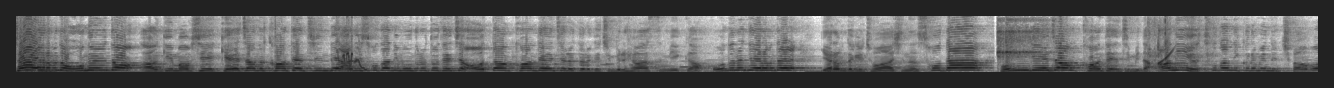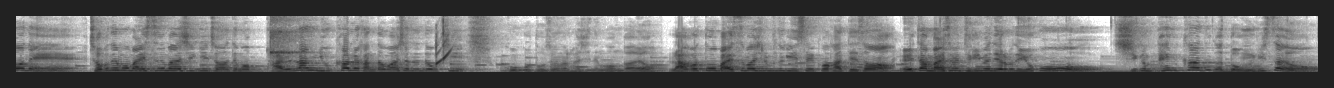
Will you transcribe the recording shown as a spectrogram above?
자 여러분들 오늘도 아낌없이 개쩌는 컨텐츠인데 아니 소다님 오늘은 또 대체 어떤 컨텐츠를 또 이렇게 준비를 해왔습니까? 오늘은 여러분들 여러분들이 좋아하시는 소다 본계정 컨텐츠입니다. 아니 소다님 그러면은 저번에 저번에 뭐 말씀하시기 저한테 뭐 발랑 6화를 간다고 하셨는데 혹시 그거 도전을 하시는 건가요? 라고 또 말씀하시는 분들이 있을 것 같아서 일단 말씀을 드리면 여러분들 요거 지금 팬카드가 너무 비싸요.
